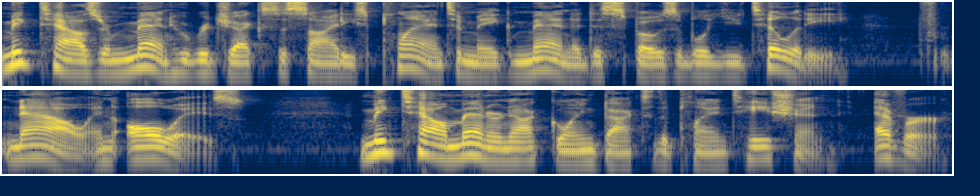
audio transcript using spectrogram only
MGTOWs are men who reject society's plan to make men a disposable utility, now and always. MGTOW men are not going back to the plantation, ever.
